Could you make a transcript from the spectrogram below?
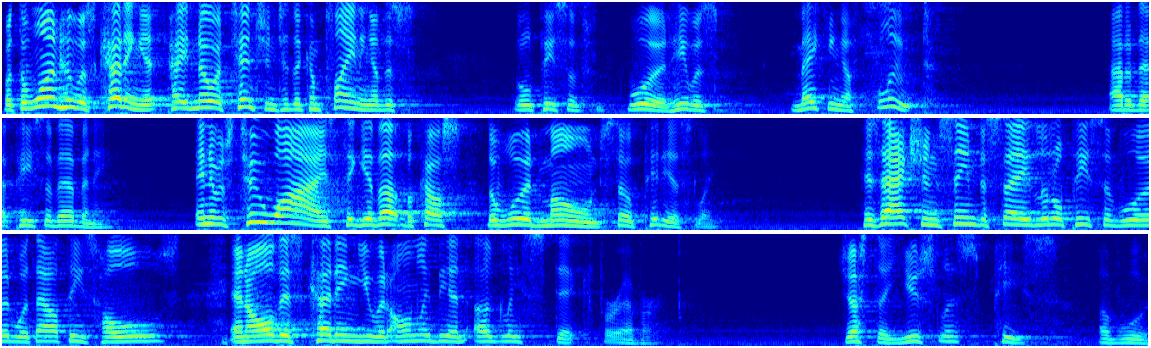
But the one who was cutting it paid no attention to the complaining of this little piece of wood. He was making a flute out of that piece of ebony. And it was too wise to give up because the wood moaned so piteously. His actions seemed to say, Little piece of wood without these holes and all this cutting, you would only be an ugly stick forever. Just a useless piece of wood.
